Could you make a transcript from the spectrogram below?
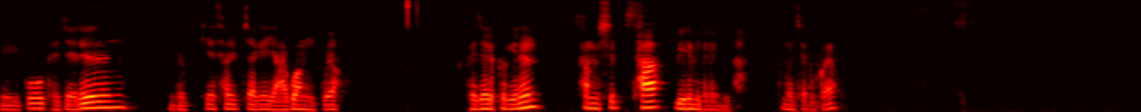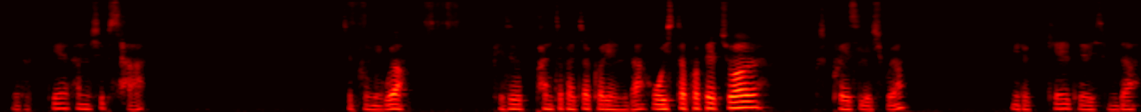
그리고 베젤은 이렇게 살짝의 야광이 있고요. 베젤 크기는 34mm입니다. 한번 재볼까요? 이렇게 34 제품이고요. 빛을 반짝반짝거립니다. 오이스터 퍼페추얼 bracelet이고요. 이렇게 되어 있습니다.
